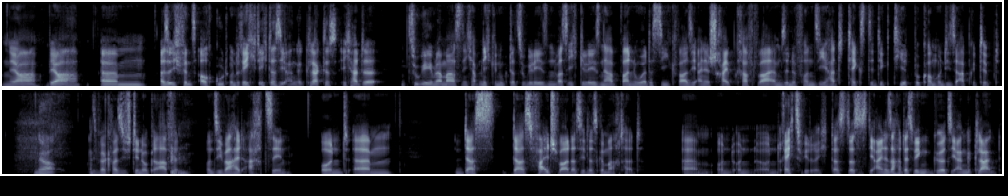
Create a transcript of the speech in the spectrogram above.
Ja, ja. Ähm, also ich finde es auch gut und richtig, dass sie angeklagt ist. Ich hatte zugegebenermaßen, ich habe nicht genug dazu gelesen. Was ich gelesen habe, war nur, dass sie quasi eine Schreibkraft war im Sinne von, sie hat Texte diktiert bekommen und diese abgetippt. Ja. Sie war quasi Stenografin und sie war halt 18 und ähm, dass das falsch war, dass sie das gemacht hat ähm, und, und, und rechtswidrig. Das, das ist die eine Sache. Deswegen gehört sie angeklagt.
